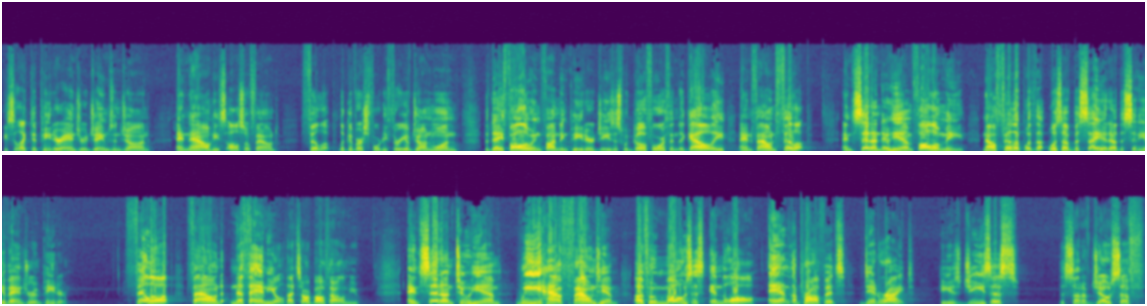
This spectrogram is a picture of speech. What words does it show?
He selected Peter, Andrew, James, and John, and now he's also found Philip. Look at verse 43 of John 1. The day following finding Peter, Jesus would go forth into Galilee and found Philip, and said unto him, Follow me. Now Philip was of Bethsaida, the city of Andrew and Peter. Philip found Nathanael, that's our Bartholomew, and said unto him, We have found him, of whom Moses in the law and the prophets did write. He is Jesus, the son of Joseph,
